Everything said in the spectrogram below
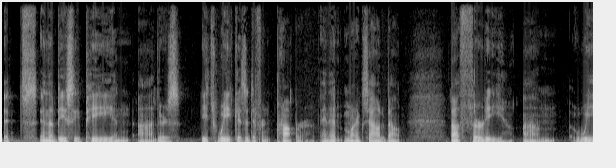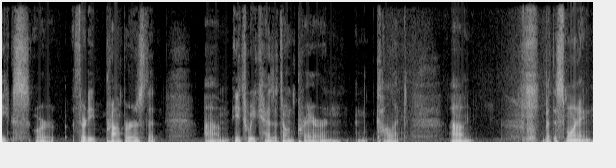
it's in the BCP, and uh, there's each week is a different proper, and it marks out about about 30 um, weeks or 30 propers that um, each week has its own prayer and, and collect. Um, but this morning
